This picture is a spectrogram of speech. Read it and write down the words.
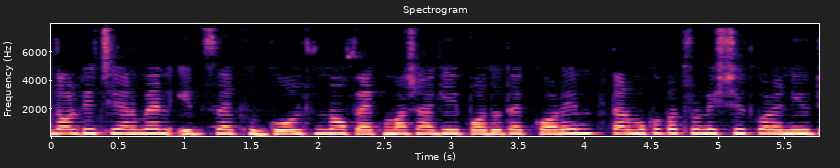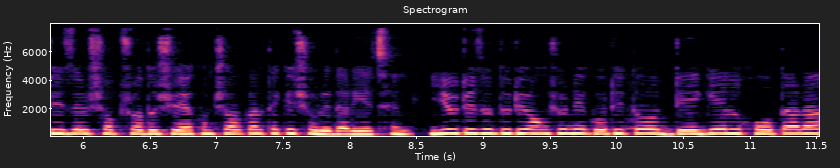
দলটির চেয়ারম্যান ইৎজাক গোল্ডনফ এক মাস আগেই পদত্যাগ করেন। তার মুখপাত্র নিশ্চিত করেন, ইউটিজের সব সদস্য এখন সরকার থেকে সরে দাঁড়িয়েছেন। ইউটিজের দুটি অংশ নিয়ে গঠিত ডেগেল হোতারা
